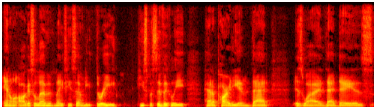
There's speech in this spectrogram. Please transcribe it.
And on August 11, 1973, he specifically had a party, and that is why that day is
